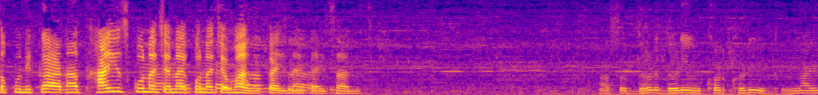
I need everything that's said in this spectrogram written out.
तर कुणी कानात. हाईच कोणाच्या नाही कोणाच्या माग काही नाही काय चालू असं धडधडी खडखडीत. नाही.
